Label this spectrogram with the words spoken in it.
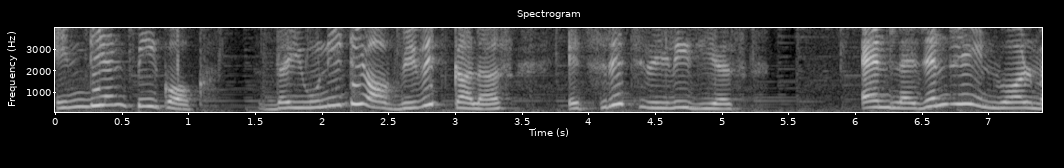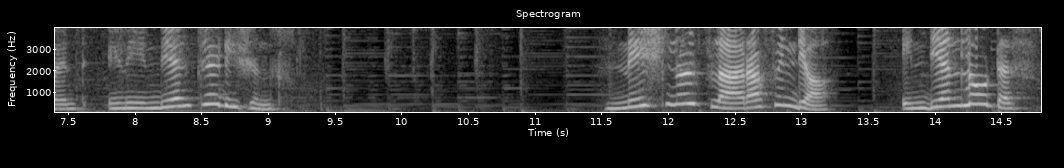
Indian peacock The unity of vivid colors, its rich religious and legendary involvement in Indian traditions. National flower of India Indian lotus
